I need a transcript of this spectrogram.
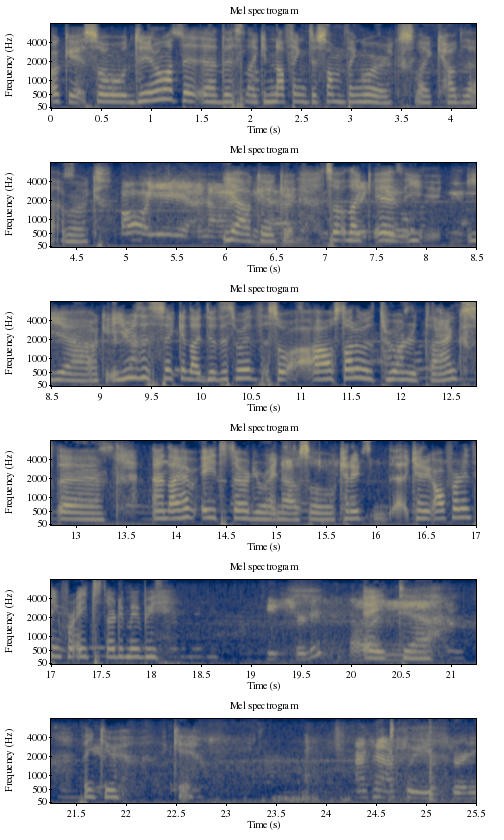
Okay, so do you know what the, uh, this like nothing to something works? Like how that works? Oh yeah, yeah, no. Yeah, okay, add okay. So like, is you- yeah, okay. Use the second I do this with. So I'll start with 200 planks, uh, and I have 830 right now. So can I uh, can you offer anything for 830 maybe? Eight thirty. Uh, Eight, yeah. Thank you. Okay. I can actually thirty.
